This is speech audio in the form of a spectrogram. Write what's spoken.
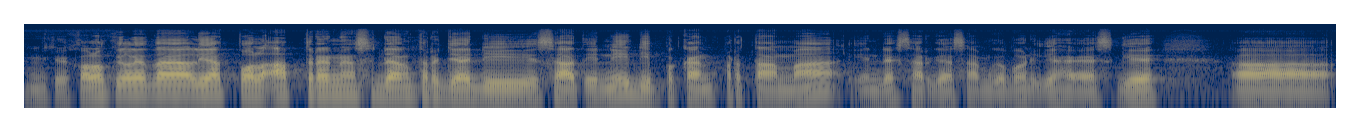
Oke, kalau kita lihat pola uptrend yang sedang terjadi saat ini di pekan pertama indeks harga saham gabungan IHSG uh,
